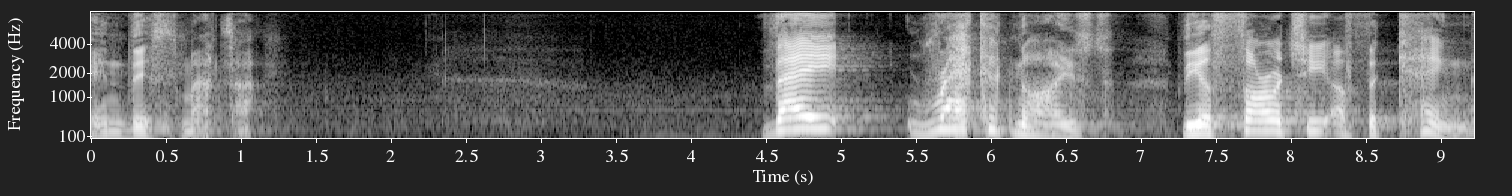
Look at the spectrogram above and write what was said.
in this matter. They recognized the authority of the king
